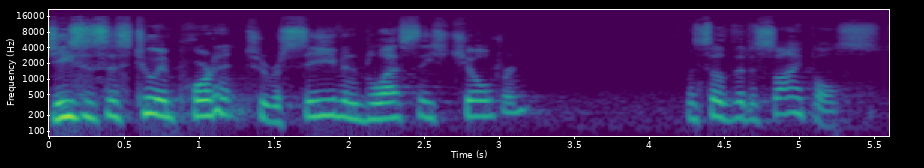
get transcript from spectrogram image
Jesus is too important to receive and bless these children. And so the disciples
